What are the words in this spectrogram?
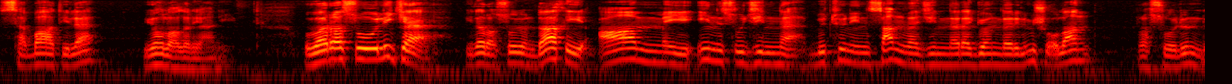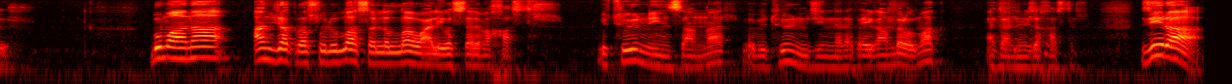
sebat ile yol alır yani. Ve rasulike bir de Resulün dahi ammeyi insu cinne bütün insan ve cinlere gönderilmiş olan Resulündür. Bu mana ancak Resulullah sallallahu aleyhi ve selleme hastır. Bütün insanlar ve bütün cinlere peygamber olmak Efendimiz'e hastır. Zira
